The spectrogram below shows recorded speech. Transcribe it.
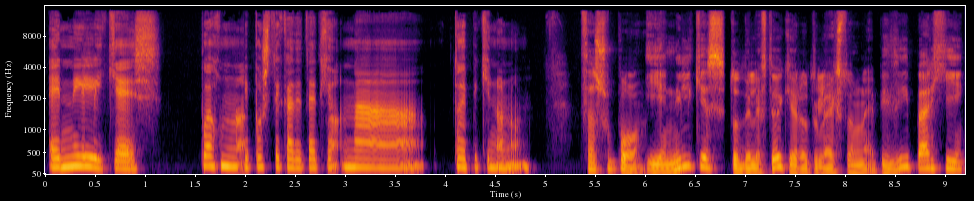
ενήλικες που έχουν υποστεί κάτι τέτοιο να το επικοινωνούν; Θα σου πω, οι ενήλικες τον τελευταίο καιρό τουλάχιστον, επειδή υπάρχει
